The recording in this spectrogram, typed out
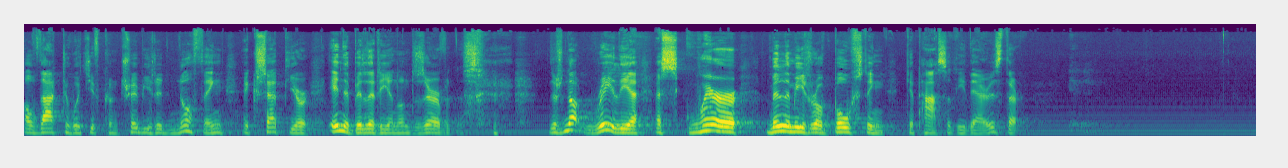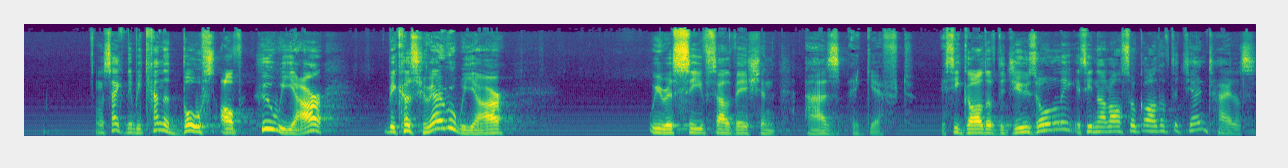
of that to which you've contributed nothing except your inability and undeservedness? There's not really a, a square millimeter of boasting capacity there, is there? And secondly, we cannot boast of who we are because whoever we are, we receive salvation as a gift. Is he God of the Jews only? Is he not also God of the Gentiles?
